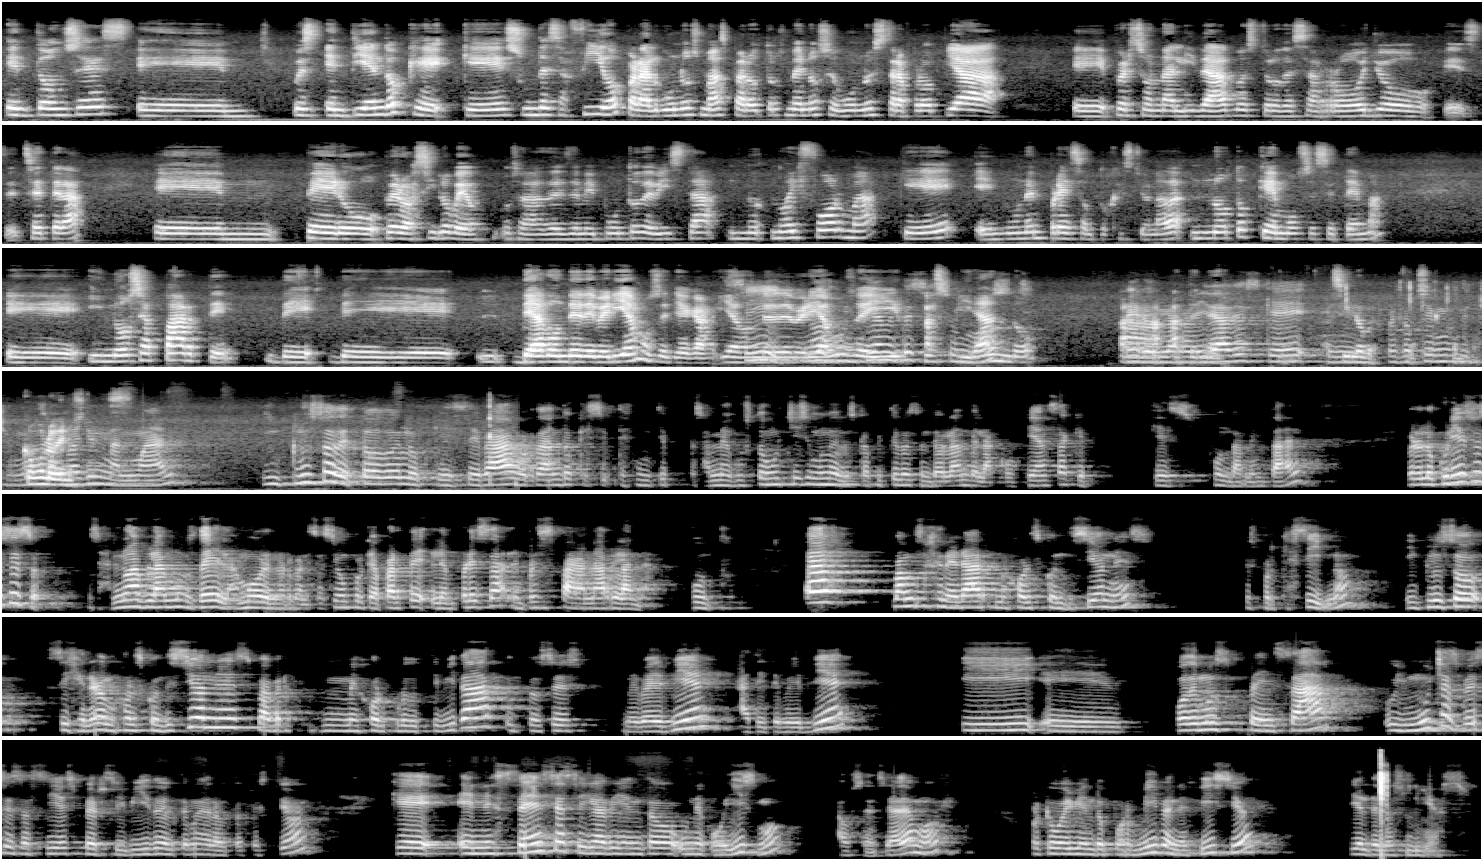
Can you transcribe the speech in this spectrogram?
Entonces, eh, pues entiendo que, es un desafío para algunos más, para otros menos, según nuestra propia eh, personalidad, nuestro desarrollo, este, etcétera. Em, pero, pero así lo veo. O sea, desde mi punto de vista, no, hay forma que en una empresa autogestionada no toquemos ese tema eh, y no sea parte de, de, a donde deberíamos de llegar y a donde deberíamos de ir aspirando pero la realidad es que, eh, pues lo que hemos dicho, ¿no? no hay un manual, incluso de todo lo que se va abordando, que definitivamente, o sea, me gustó muchísimo uno de los capítulos donde hablan de la confianza, que, que es fundamental, pero lo curioso es eso, o sea, no hablamos del amor en la organización, porque aparte la empresa, la empresa es para ganar lana, punto. Eh, vamos a generar mejores condiciones, pues porque sí, ¿no? Incluso si genero mejores condiciones, va a haber mejor productividad, entonces me va a ir bien, a ti te va a ir bien, y eh, podemos pensar, y muchas veces así es percibido el tema de la autogestión, que en esencia sigue habiendo un egoísmo, ausencia de amor, porque voy viendo por mi beneficio y el de los míos.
